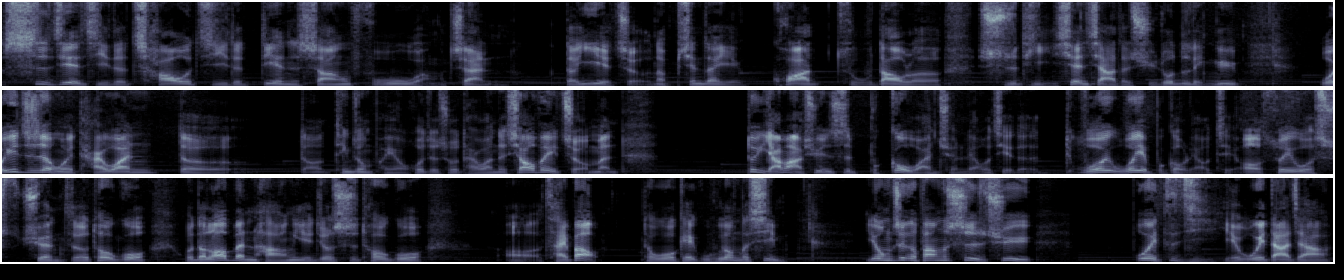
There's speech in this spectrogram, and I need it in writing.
世界级的超级的电商服务网站的业者，那现在也跨足到了实体线下的许多的领域。我一直认为台湾的呃听众朋友或者说台湾的消费者们对亚马逊是不够完全了解的，我我也不够了解哦，所以我选择透过我的老本行，也就是透过呃财报，透过给股东的信，用这个方式去为自己也为大家。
